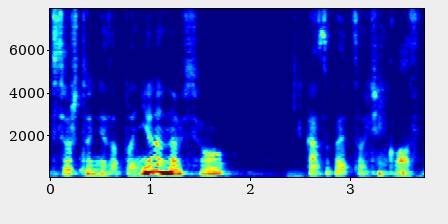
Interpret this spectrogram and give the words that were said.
все, что не запланировано, все оказывается очень классно.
